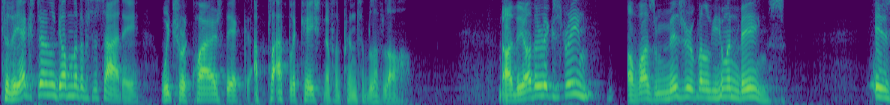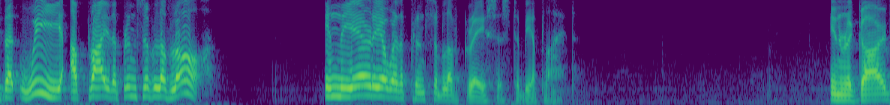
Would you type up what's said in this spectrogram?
to the external government of society, which requires the application of the principle of law. Now, the other extreme of us miserable human beings is that we apply the principle of law in the area where the principle of grace is to be applied. In regard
